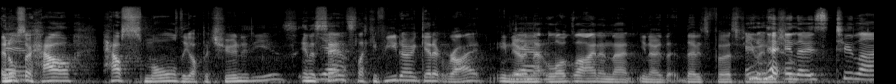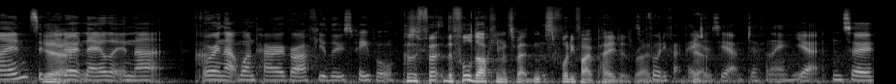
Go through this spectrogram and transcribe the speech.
And Yeah. also how how small the opportunity is in a Yeah. sense. Like if you don't get it right, you know, in that log line and that you know th- those first few in, initial, the, in those two lines, if Yeah. you don't nail it in that or in that one paragraph, you lose people. because the, the full document's about it's 45 pages, right? 45 Yeah. pages, yeah. definitely. Yeah. And so,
